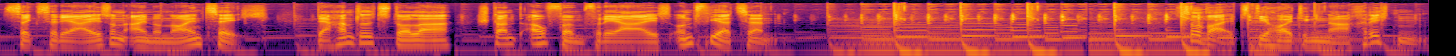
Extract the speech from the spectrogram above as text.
6 Reais und 91. Der Handelsdollar stand auf 5 Reais und 14. Soweit die heutigen Nachrichten.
